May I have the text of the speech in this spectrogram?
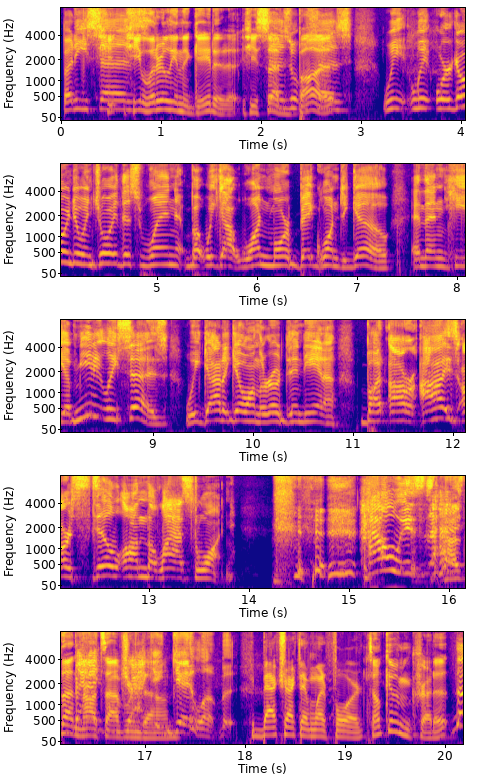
But he He, says he literally negated it. He said, says, but says we, we we're going to enjoy this win, but we got one more big one to go. And then he immediately says we got to go on the road to Indiana, but our eyes are still on the last one. How is that? How's that not doubling backtracking, down? Caleb? he backtracked and went forward. don't give him credit. No,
